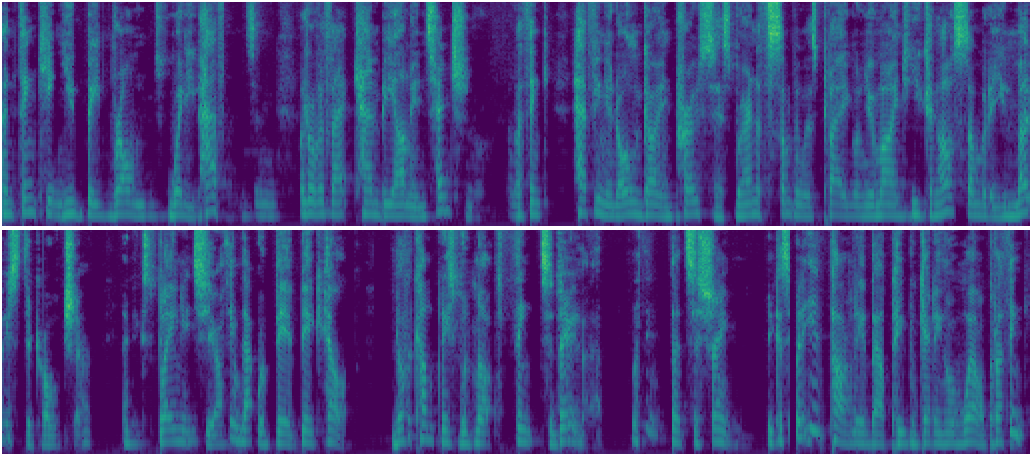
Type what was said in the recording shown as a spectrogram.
and thinking you've been wronged when you haven't. And a lot of that can be unintentional. And I think having an ongoing process where if something was playing on your mind, you can ask somebody who knows the culture and explain it to you. I think that would be a big help. A lot of companies would not think to do that. I think that's a shame because it is partly about people getting on well, but I think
